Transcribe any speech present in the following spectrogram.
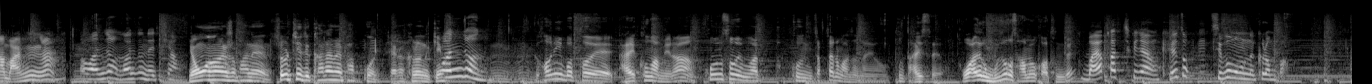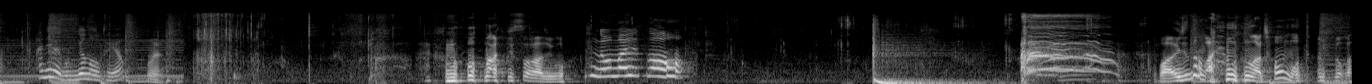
아 맛있네 어, 완전, 완전 내 취향. 영화관에서 파는 salted caramel 팝콘 약간 그런 느낌? 완전. 그 honey butter의 달콤함이랑 콘소메 맛 팝콘 짭짤하잖아요 둘다 있어요 와 이거 무조건 사 먹을 것 같은데? 마약같이 그냥 계속 집어먹는 그런 맛 한입에 넘겨 넣어도 돼요? 네 너무 맛있어가지고. 너무 맛있어. 와 이 정도로 많이 먹는구나. 처음 먹다 민호가.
